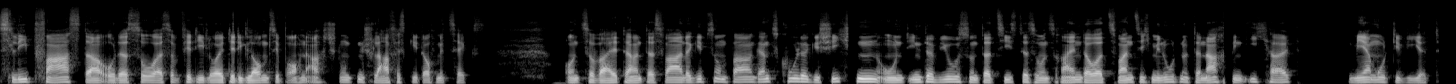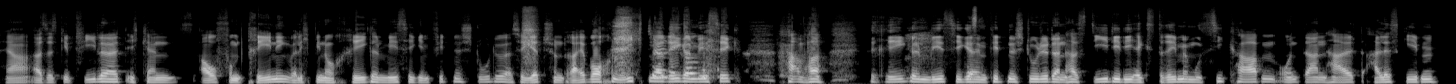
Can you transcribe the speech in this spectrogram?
Sleep Faster oder so. Also für die Leute, die glauben, sie brauchen acht Stunden Schlaf, es geht auch mit Sex. Und so weiter. Und das war, da gibt es so ein paar ganz coole Geschichten und Interviews und da ziehst du so uns rein, dauert 20 Minuten und danach bin ich halt mehr motiviert. Ja, also es gibt viele, ich kenne es auch vom Training, weil ich bin auch regelmäßig im Fitnessstudio, also jetzt schon drei Wochen nicht mehr regelmäßig, aber regelmäßiger im Fitnessstudio. Dann hast die, die die extreme Musik haben und dann halt alles geben.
